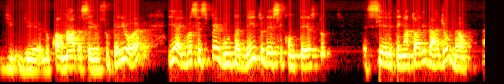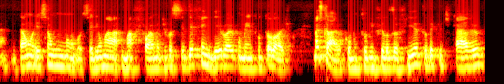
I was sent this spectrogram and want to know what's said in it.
de, de, do qual nada seja superior, e aí você se pergunta, dentro desse contexto, se ele tem atualidade ou não. Né? Então, esse é um, seria uma, uma forma de você defender o argumento ontológico. Mas, claro, como tudo em filosofia, tudo é criticável,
